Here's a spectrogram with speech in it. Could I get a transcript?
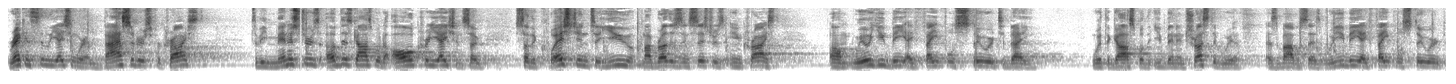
reconciliation. We're ambassadors for Christ to be ministers of this gospel to all creation. So, so the question to you, my brothers and sisters in Christ, um, will you be a faithful steward today with the gospel that you've been entrusted with, as the Bible says? Will you be a faithful steward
